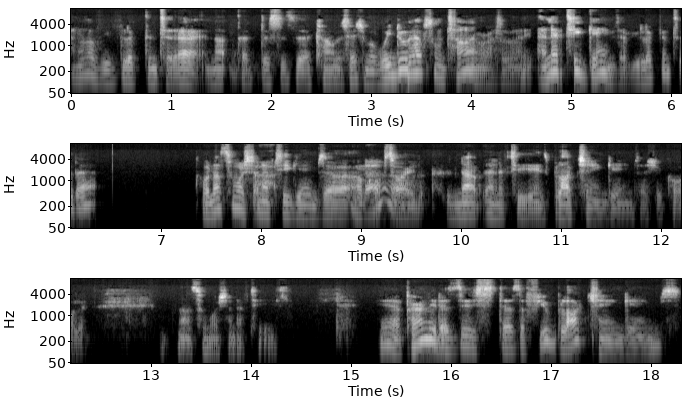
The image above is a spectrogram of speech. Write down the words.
I don't know if you've looked into that. Not that this is a conversation, but we do have some time, Russell. NFT games. Have you looked into that? Well, not so much Uh, NFT games. Uh, I'll call, sorry, not NFT games. Blockchain games, I should call it. Not so much NFTs. Yeah, apparently there's this. There's a few blockchain games,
